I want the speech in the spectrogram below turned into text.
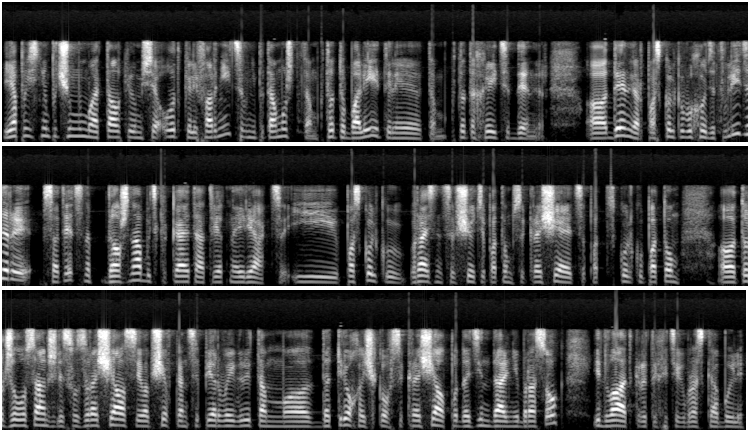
Я поясню, почему мы отталкиваемся от калифорнийцев, не потому что там кто-то болеет или там кто-то хейтит Денвер. Э, Денвер, поскольку выходит в лидеры, соответственно, должна быть какая-то ответная реакция. И поскольку разница в счете потом сокращается, поскольку потом э, тот же Лос-Анджелес возвращался и вообще в конце первой игры там э, до трех очков сокращал под один дальний бросок, и два открытых этих броска были,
